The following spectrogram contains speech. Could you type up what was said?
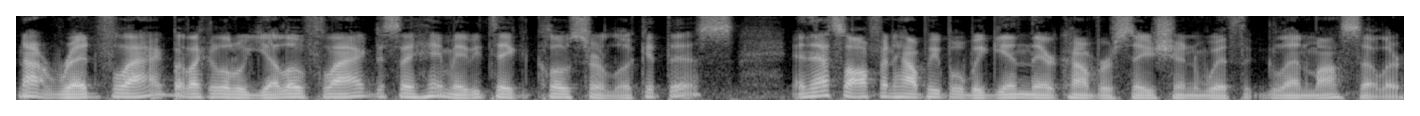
not red flag, but like a little yellow flag to say, hey, maybe take a closer look at this. And that's often how people begin their conversation with Glenn Mosseller.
